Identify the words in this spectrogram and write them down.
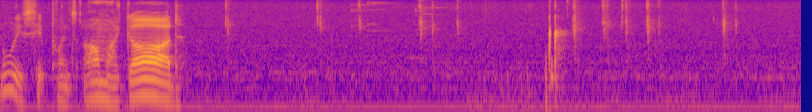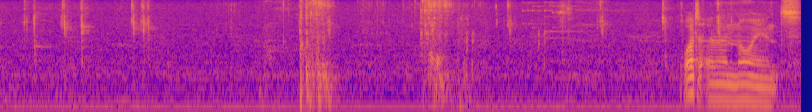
All these hit points. Oh my god. What an annoyance.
